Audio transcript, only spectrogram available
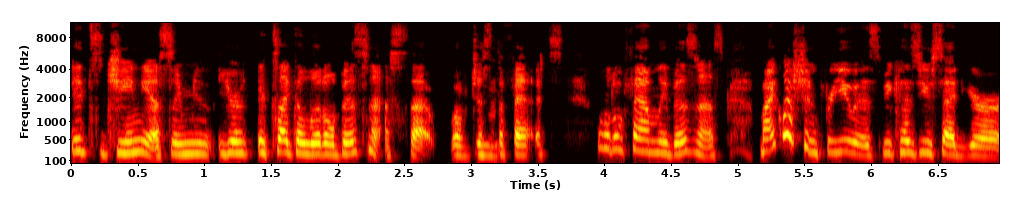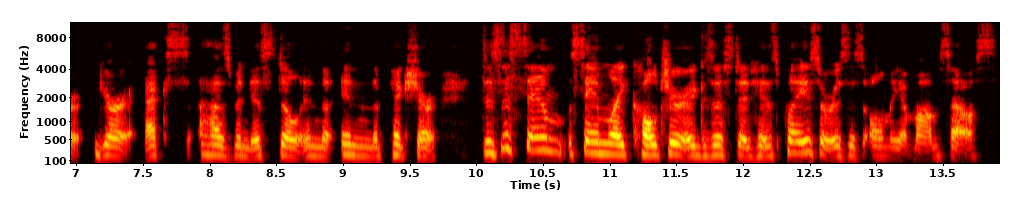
It's genius. I mean, you're it's like a little business that of just Mhm. the fa- it's a little family business. My question for you is because you said your your ex-husband is still in the in the picture. Does this same same like culture exist at his place or is this only at mom's house?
